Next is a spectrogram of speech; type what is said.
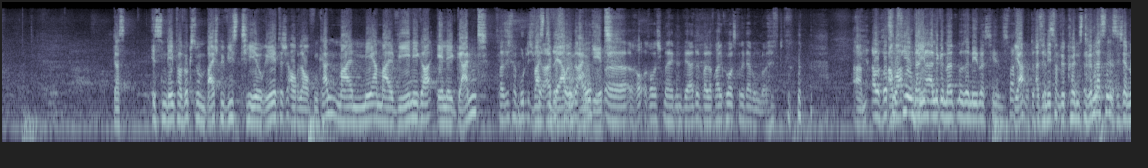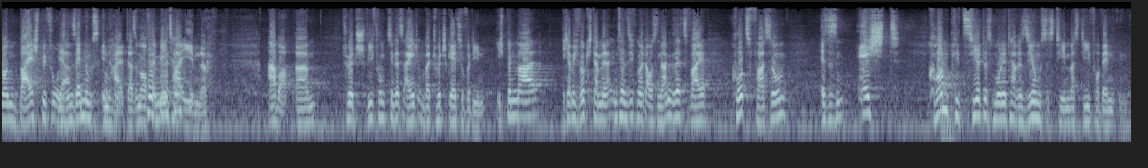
Das ist in dem Fall wirklich so ein Beispiel, wie es theoretisch auch laufen kann. Mal mehr, mal weniger elegant, was ich vermutlich was die Werbung angeht. Auch, äh, rausschneiden werde, weil auf Radio Kurs keine Werbung läuft. Ähm, aber trotzdem aber vielen Dank an alle genannten Unternehmen, dass sie ins Fach Ja, also in dem Fall, wir können es drin lassen. Es ist ja nur ein Beispiel für unseren ja. Sendungsinhalt. Okay. Da sind wir auf der Meta-Ebene. Aber ähm, Twitch, wie funktioniert das eigentlich, um bei Twitch Geld zu verdienen? Ich bin mal, ich habe mich wirklich damit intensiv mal auseinandergesetzt, weil Kurzfassung, es ist ein echt kompliziertes Monetarisierungssystem, was die verwenden.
